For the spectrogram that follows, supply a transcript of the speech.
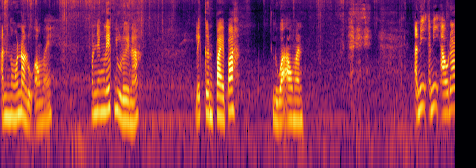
อันโน้นน่ะลูกเอาไหม มันยังเล็กอยู่เลยนะ เล็กเกินไปปะหรือว่าเอามัน อันนี้อันนี้เอาได้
